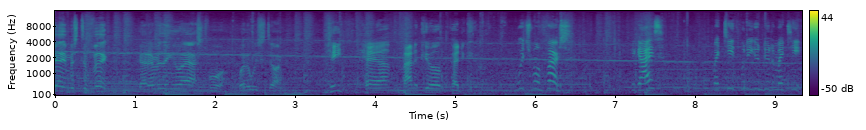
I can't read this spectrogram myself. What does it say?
Okay, Mr. Vic. Got everything you asked for. Where do we start? Teeth, hair, manicure, pedicure. Which one first? Hey guys, my teeth. What are you gonna do to my teeth?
